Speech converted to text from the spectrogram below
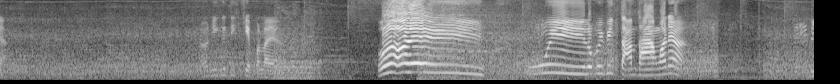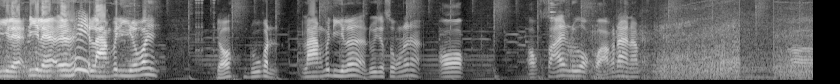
อะ แล้วนี่คือที่เก็บอะไรอะเฮ้ยอุ้ยเราไปวิ่งตามทางวะเนี่ยดีแหละดีแหละเอ้ยลางไม่ดีแล้วเว้ยเดี๋ยวดูก่อนลางไม่ดีแล้วน่ะดูจากทรงแล้วน่ะออกออกซ้ายหรือออกขวาก็ได้นะครับอ่า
